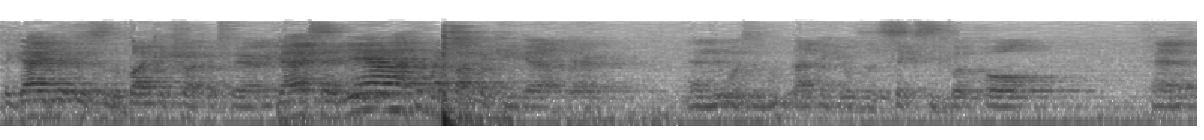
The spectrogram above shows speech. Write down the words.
the guy, this was the bucket truck affair. The guy said, yeah, I think my bucket can get up there. And it was, I think it was a 60 foot pole. And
